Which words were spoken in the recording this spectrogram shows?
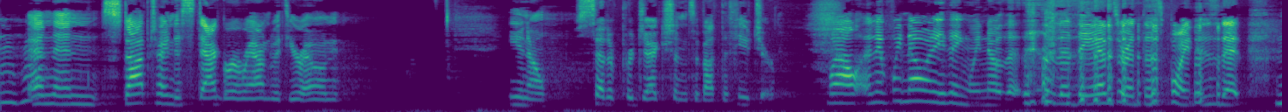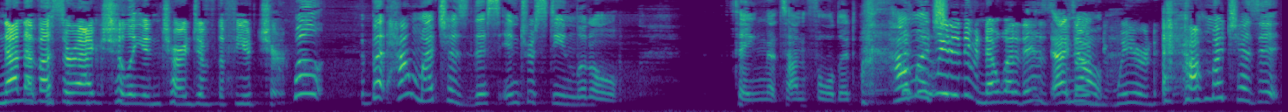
Mm-hmm. and then stop trying to stagger around with your own, you know, set of projections about the future. Well, and if we know anything, we know that that the answer at this point is that none of us are actually in charge of the future. Well, but how much has this interesting little thing that's unfolded? How much? we didn't even know what it is. I So know. weird. how much has it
